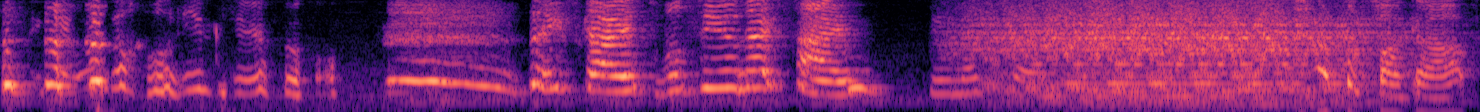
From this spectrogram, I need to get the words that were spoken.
I can't wait to hold you too. Thanks, guys. We'll see you next time. See you next time. Shut the fuck up.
